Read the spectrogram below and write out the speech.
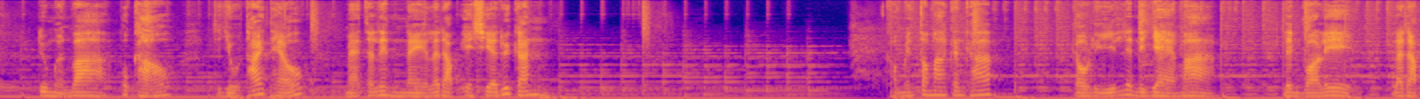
ๆ ดูเหมือนว่าพวกเขาจะอยู่ท้ายแถว แม้จะเล่นในระดับเอเชียด้วยกัน คอมเมนต์ต่อมากันครับ เกาหลีเล่นได้แย่มาก เล่นวอลเลย์ระดับ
